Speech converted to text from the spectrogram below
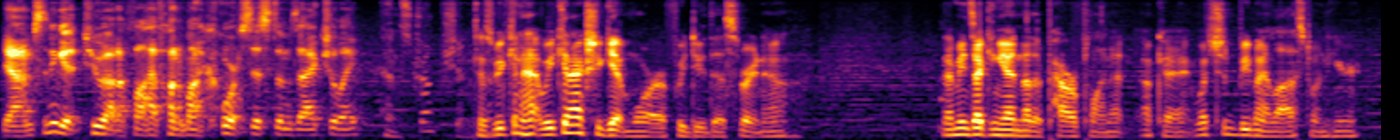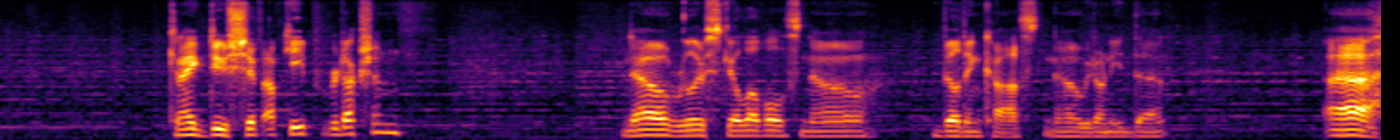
Yeah, I'm sitting at 2 out of 5 on my core systems, actually. Construction. Because we can ha- we can actually get more if we do this right now. That means I can get another power planet. Okay, what should be my last one here? Can I do ship upkeep reduction? No. Ruler skill levels? No. Building cost? No, we don't need that. Uh,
